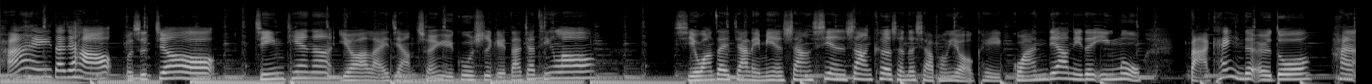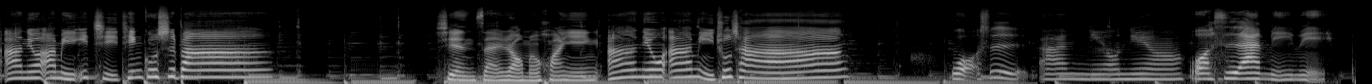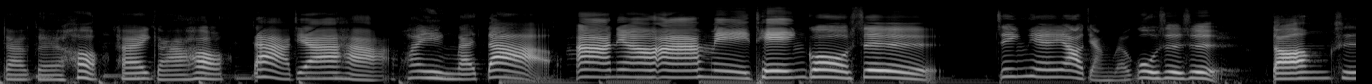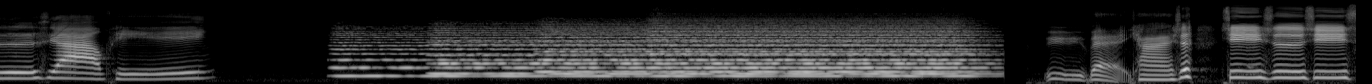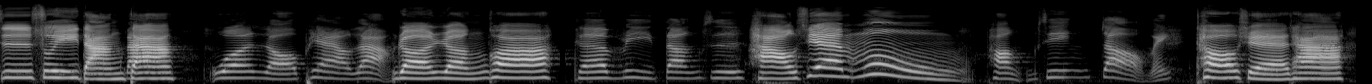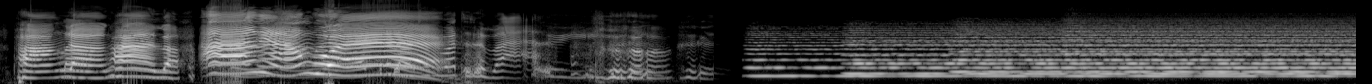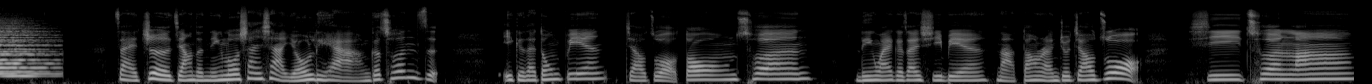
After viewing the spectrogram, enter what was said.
嗨，大家好，我是 Jo 今天呢又要来讲成语故事给大家听喽。希望在家里面上线上课程的小朋友可以关掉你的荧幕，打开你的耳朵，和阿妞阿米一起听故事吧。现在让我们欢迎阿妞阿米出场。我是安妞妞，我是安米米。大家好，大家好，大家好，欢迎来到阿妞阿米听故事。今天要讲的故事是《东施效颦》。预备开始，西施西施水当当，温柔漂亮人人夸。隔壁东施好羡慕，捧心皱眉偷学他，旁人看了阿娘喂。在浙江的宁罗山下有两个村子，一个在东边叫做东村，另外一个在西边，那当然就叫做西村啦。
